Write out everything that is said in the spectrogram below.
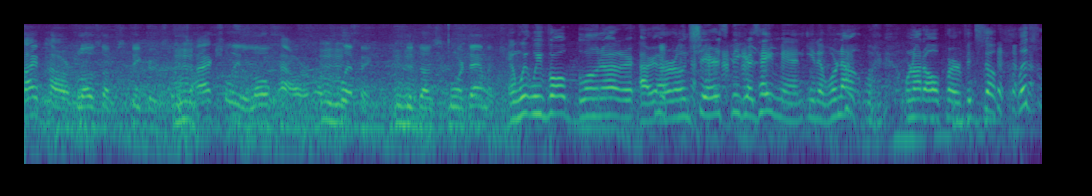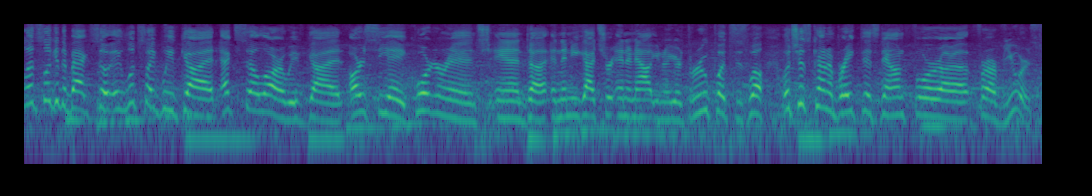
high power blows up speakers. Mm-hmm. It's actually low power or mm-hmm. clipping mm-hmm. that does more damage. And we, have all blown out our, our, our own share of speakers. Hey man, you know we're not we're not all perfect. So let's let's look at the back. So it looks like we've got XLR, we've got RCA, quarter inch, and uh, and then you got your in and out, you know, your throughputs as well. Let's just kind of break this down for uh, for our viewers.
